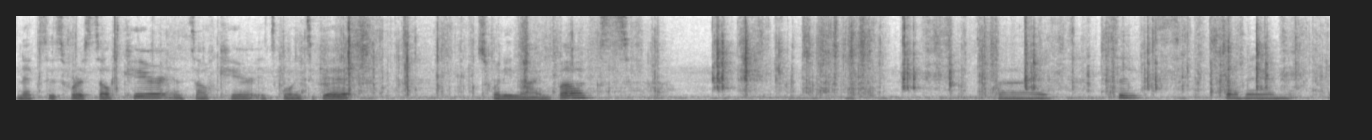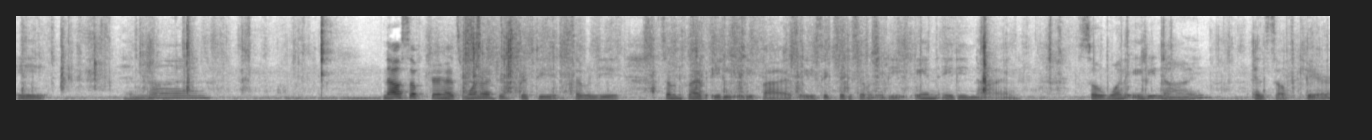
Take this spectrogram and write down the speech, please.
Next is for self-care, and self-care is going to get 29 bucks. five, six, seven, eight, and nine. Now self-care has 150, 70, 75, 80, 85, 86, 87, 88, and 89. So 189 in self-care.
